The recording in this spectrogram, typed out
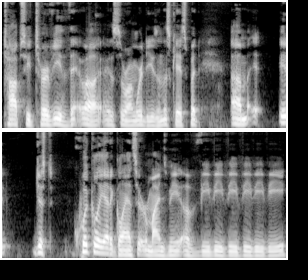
topsy turvy. Well, it's the wrong word to use in this case, but um, it, it just quickly at a glance it reminds me of VVVVVV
